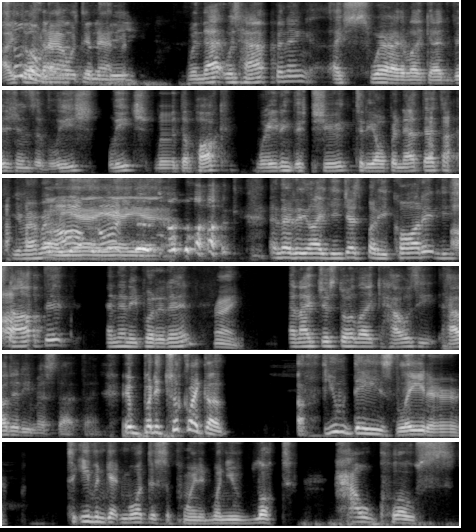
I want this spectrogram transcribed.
I Still thought don't know how it didn't happen. be- When that was happening, I swear I like had visions of Leash Leetch with the puck waiting to shoot to the open net that time. You remember? Oh, Oh, yeah, of yeah, yeah. and then he like he just but he caught it, he Oh. stopped it, and then he put it in. Right. And I just thought like, how is he how did he miss that thing? It- but it took like a a few days later to even get more disappointed when you looked how close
